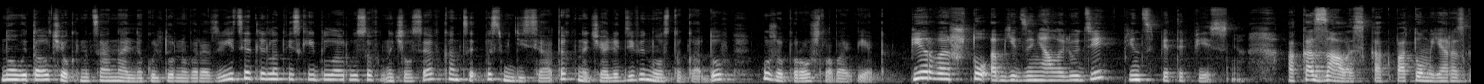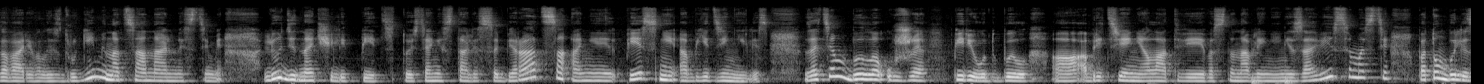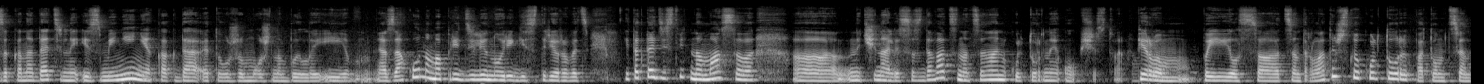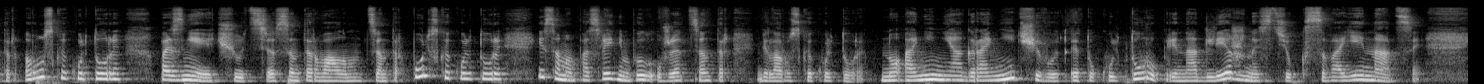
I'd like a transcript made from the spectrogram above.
Новый толчок национально-культурного развития для латвийских белорусов начался в конце 80-х, в начале 90-х годов уже прошлого века. Первое, что объединяло людей, в принципе, это песня. Оказалось, как потом я разговаривала и с другими национальностями, люди начали петь, то есть они стали собираться, они песни объединились. Затем было уже период был а, обретения Латвии, восстановления независимости, потом были законодательные изменения, когда это уже можно было и законом определено регистрировать, и тогда действительно массово а, начинали создаваться национально-культурные общества. Первым появился Центр латышской культуры, потом Центр русской культуры, позднее чуть с интервалом Центр польской культуры, и самым последним был уже Центр белорусской культуры. Но они не ограничивают эту культуру принадлежностью к своей нации.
